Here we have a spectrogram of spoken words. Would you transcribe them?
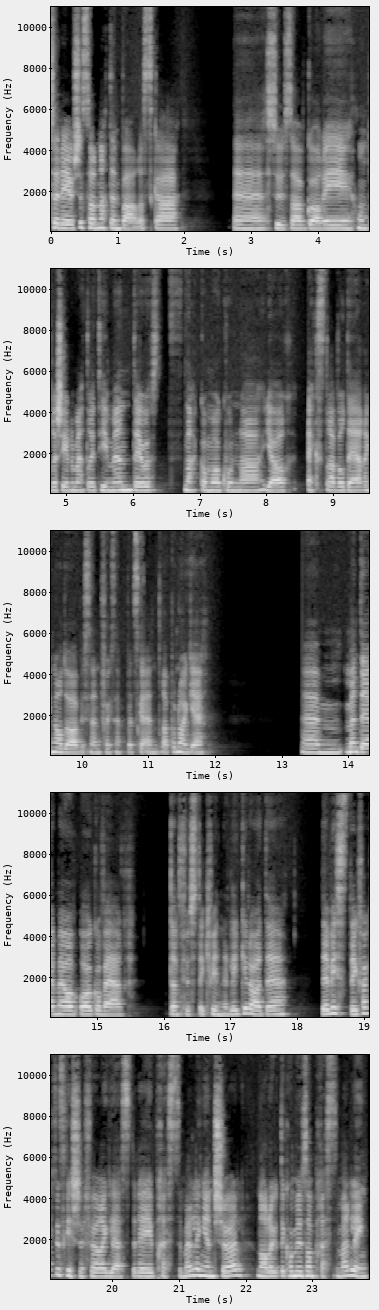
Så det er jo ikke sånn at en bare skal eh, suse av gårde i 100 km i timen. Det er jo snakk om å kunne gjøre ekstra vurderinger da, hvis en f.eks. skal endre på noe. Um, men det med å, å være den første kvinnelige, da, det, det visste jeg faktisk ikke før jeg leste det i pressemeldingen sjøl. Det, det kom jo en sånn pressemelding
